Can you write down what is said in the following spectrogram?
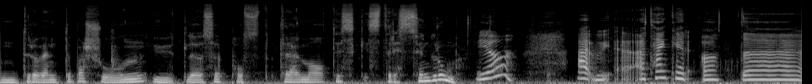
introvente personen utløse posttraumatisk stressyndrom? Ja, jeg, jeg tenker at uh,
